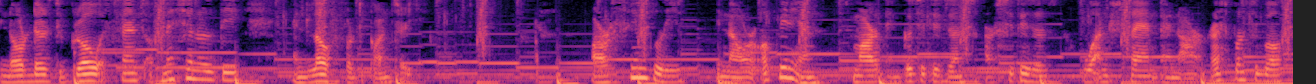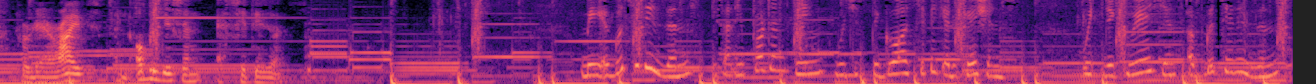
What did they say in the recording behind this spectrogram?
in order to grow a sense of nationality and love for the country. Or simply, in our opinion, smart and good citizens are citizens who understand and are responsible for their rights and obligations as citizens. Being a good citizen is an important thing which is the goal of civic education. With the creations of good citizens,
